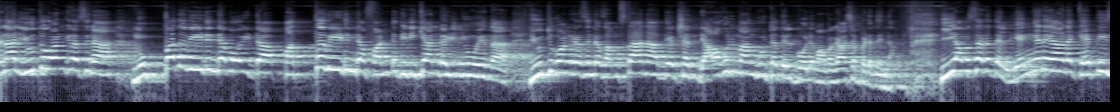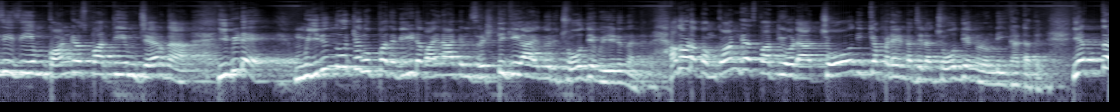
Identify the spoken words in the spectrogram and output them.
എന്നാൽ യൂത്ത് കോൺഗ്രസിന് മുപ്പത് വീടിന്റെ പോയിട്ട് പത്ത് വീടിന്റെ ഫണ്ട് പിരിക്കാൻ കഴിഞ്ഞു എന്ന് യൂത്ത് കോൺഗ്രസിന്റെ സംസ്ഥാന അധ്യക്ഷൻ രാഹുൽ മാങ്കൂട്ടത്തിൽ പോലും അവകാശപ്പെടുന്നില്ല. ഈ അവസരത്തിൽ എങ്ങനെയാണ് കെ പി സി സിയും കോൺഗ്രസ് പാർട്ടിയും ചേർന്ന് ഇവിടെ ഇരുന്നൂറ്റി മുപ്പത് വീട് വയനാട്ടിൽ സൃഷ്ടിക്കുക എന്നൊരു ചോദ്യം ഉയരുന്നുണ്ട്. അതോടൊപ്പം കോൺഗ്രസ് പാർട്ടിയോട് ചോദിക്കപ്പെടേണ്ട ചില ചോദ്യങ്ങളുണ്ട് ഈ ഘട്ടത്തിൽ. എത്ര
